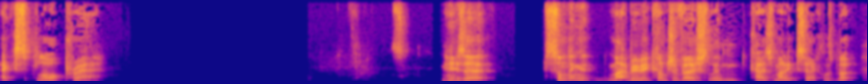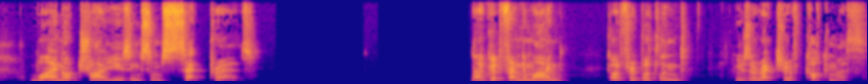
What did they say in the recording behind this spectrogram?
explore prayer. Here's a something that might be a bit controversial in charismatic circles, but why not try using some set prayers? Now, a good friend of mine, Godfrey Butland, who's a rector of Cockermouth,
